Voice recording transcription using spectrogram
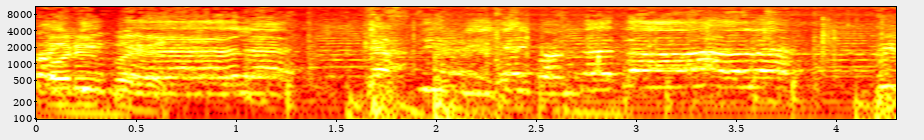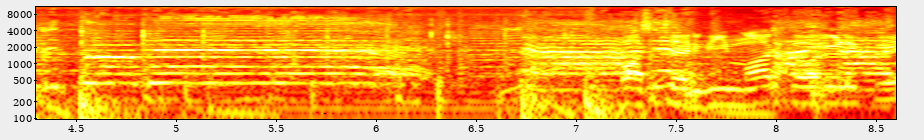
கௌரவிப்பார்கள் பாஸ்டர் வி மார்க் அவர்களுக்கு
